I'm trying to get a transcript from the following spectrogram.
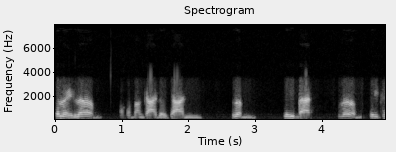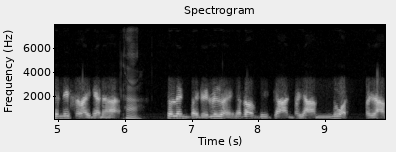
ก็เลยเริ่มออกกำลังกายโดยการเริ่มตีแบดเริ่มตีเทนนิสอะไรเนี่ยนะฮะค่ะก็เล่นไปเรื่อยๆแล้วก็มีการพยายามนวดพยายาม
